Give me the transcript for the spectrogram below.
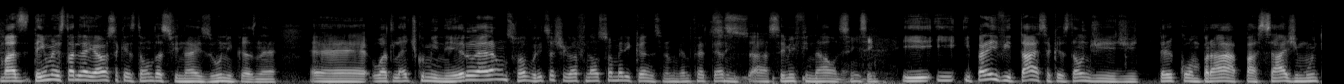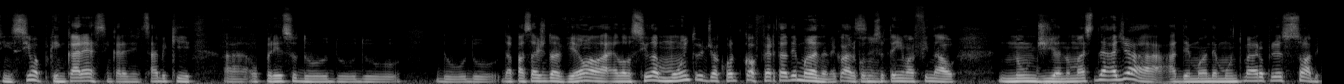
Mas tem uma história legal essa questão das finais únicas, né? É, o Atlético Mineiro era um dos favoritos a chegar à final sul-americana, se não me engano foi até a, a semifinal, né? Sim, sim. E, e, e para evitar essa questão de, de ter que comprar passagem muito em cima, porque encarece, encarece. A gente sabe que o preço do, do, do, do- do- da passagem do avião ela, ela oscila muito de acordo com a oferta e a demanda, né? Claro, quando Sim. você tem uma final num dia numa cidade, a, a demanda é muito maior, o preço sobe.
